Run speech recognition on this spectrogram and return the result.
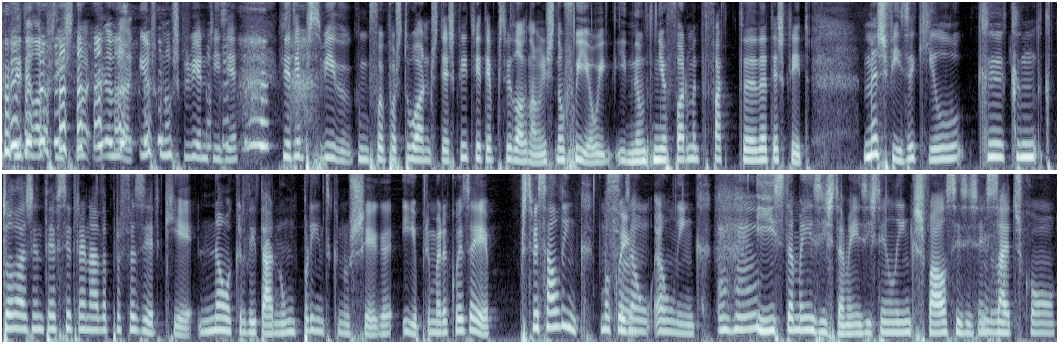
devia ter logo percebido, não, eu, eu que não escrevi a notícia, devia ter percebido que me foi posto o ónus de ter escrito, devia ter percebido logo, não, isto não fui eu e, e não tinha forma de facto de, de ter escrito. Mas fiz aquilo que, que, que, toda a gente deve ser treinada para fazer, que é não acreditar num print que nos chega e a primeira coisa é perceber se há link. Uma Sim. coisa é um, é um link. Uhum. E isso também existe. Também existem links falsos, existem Exato. sites com,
